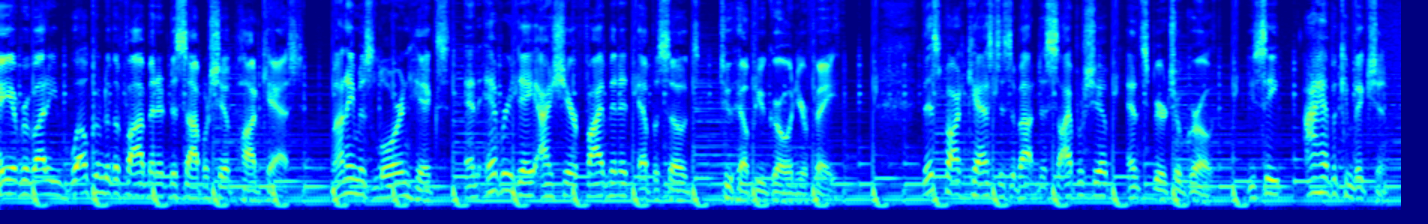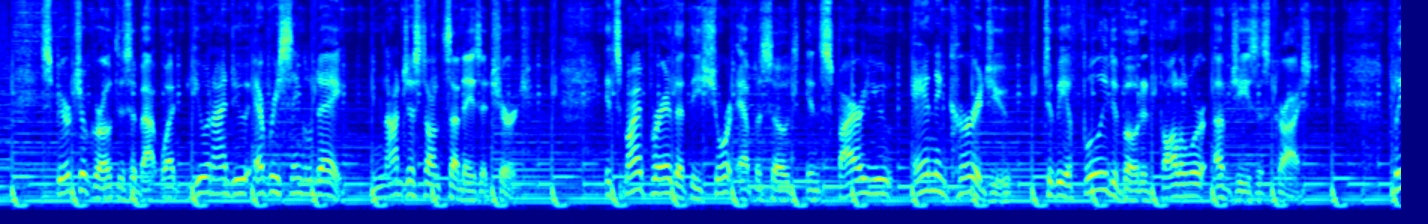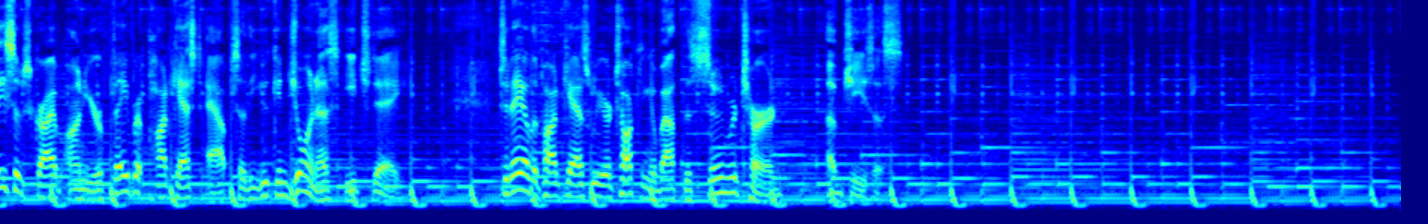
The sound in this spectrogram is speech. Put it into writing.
Hey, everybody, welcome to the 5 Minute Discipleship Podcast. My name is Lauren Hicks, and every day I share 5 minute episodes to help you grow in your faith. This podcast is about discipleship and spiritual growth. You see, I have a conviction. Spiritual growth is about what you and I do every single day, not just on Sundays at church. It's my prayer that these short episodes inspire you and encourage you to be a fully devoted follower of Jesus Christ. Please subscribe on your favorite podcast app so that you can join us each day. Today on the podcast, we are talking about the soon return of Jesus.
